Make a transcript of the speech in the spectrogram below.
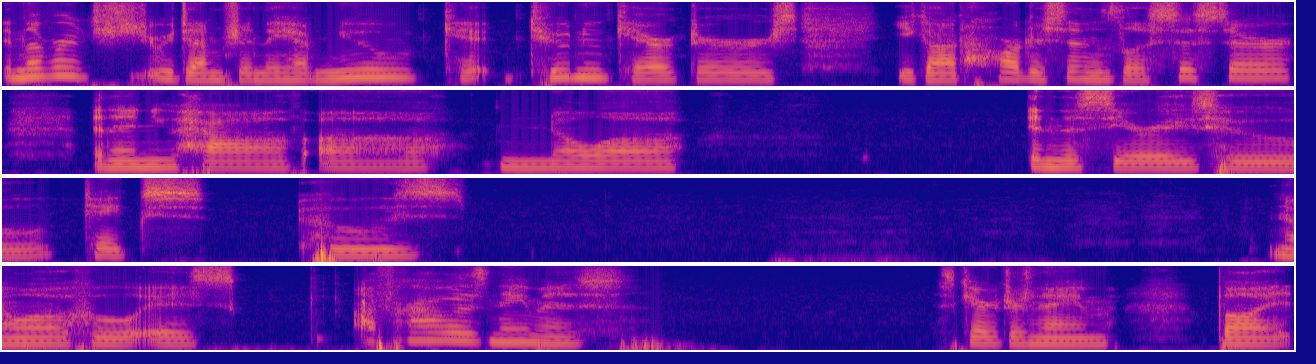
in Leverage Redemption they have new two new characters. You got Hardison's little sister, and then you have uh, Noah in the series who takes who's Noah, who is I forgot what his name is. His character's name, but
